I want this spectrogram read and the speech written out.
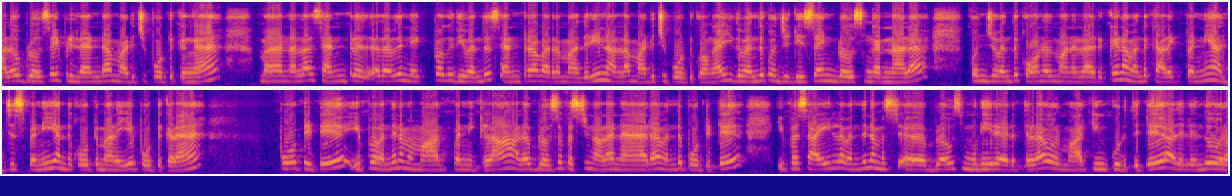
அளவு ப்ளவுஸை இப்படி ரெண்டாக மடித்து போட்டுக்குங்க. ம- நல்லா சென்ட்ரு அதாவது நெக் பகுதி வந்து சென்டராக வர மாதிரி நல்லா மடித்து போட்டுக்கோங்க. இது வந்து கொஞ்சம் டிசைன் ப்ளவுஸுங்கிறனால கொஞ்சம் வந்து கோணல் மானலாக இருக்குது நான் வந்து கரெக்ட் பண்ணி அட்ஜஸ்ட் பண்ணி அந்த கோட்டு மேலேயே போட்டுக்கிறேன். போட்டுட்டு இப்போ வந்து நம்ம மார்க் பண்ணிக்கலாம். அளவு ப்ளவுஸை ஃபஸ்ட்டு நல்லா நேராக வந்து போட்டுட்டு இப்போ சைடில் வந்து நம்ம ப்ளவுஸ் முடிகிற இடத்துல ஒரு மார்க்கிங் கொடுத்துட்டு அதுலேருந்து ஒரு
